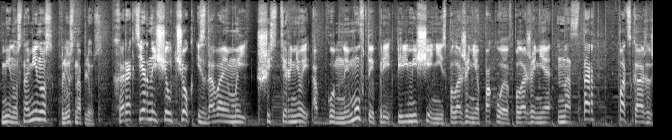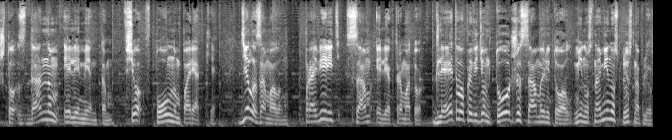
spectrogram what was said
Минус на минус, плюс на плюс. Характерный щелчок, издаваемый шестерней обгонной муфты при перемещении из положения покоя в положение на старт, подскажет, что с данным элементом все в полном порядке. Дело за малым проверить сам электромотор. Для этого проведем тот же самый ритуал. Минус на минус, плюс на плюс.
